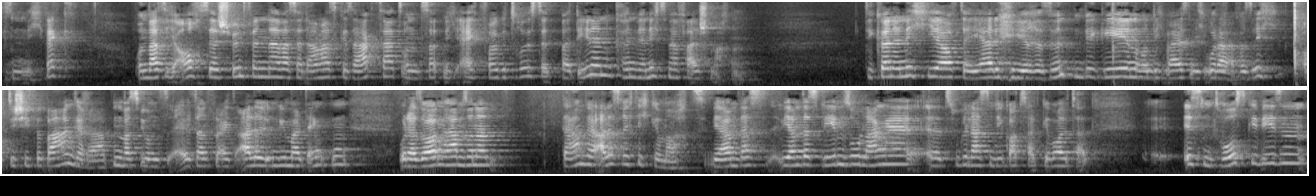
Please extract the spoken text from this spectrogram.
die sind nicht weg. Und was ich auch sehr schön finde, was er damals gesagt hat, und es hat mich echt voll getröstet, bei denen können wir nichts mehr falsch machen. Die können nicht hier auf der Erde ihre Sünden begehen und ich weiß nicht, oder was ich, auf die schiefe Bahn geraten, was wir uns Eltern vielleicht alle irgendwie mal denken oder Sorgen haben, sondern da haben wir alles richtig gemacht. Wir haben das, wir haben das Leben so lange äh, zugelassen, wie Gott es halt gewollt hat. Äh, ist ein Trost gewesen,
